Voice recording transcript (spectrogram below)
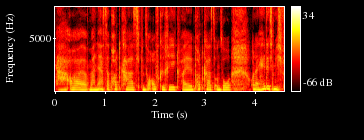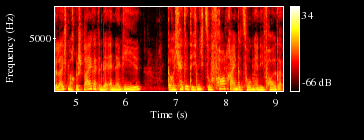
ja, oh, mein erster Podcast, ich bin so aufgeregt, weil Podcast und so. Und dann hätte ich mich vielleicht noch gesteigert in der Energie, doch ich hätte dich nicht sofort reingezogen in die Folge.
